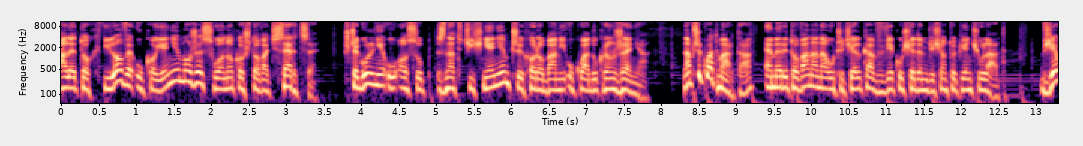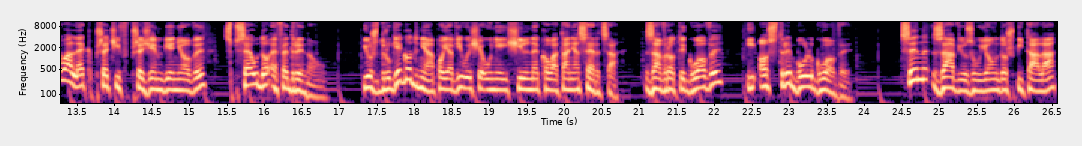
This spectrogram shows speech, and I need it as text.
ale to chwilowe ukojenie może słono kosztować serce, szczególnie u osób z nadciśnieniem czy chorobami układu krążenia. Na przykład Marta, emerytowana nauczycielka w wieku 75 lat, wzięła lek przeciwprzeziębieniowy z pseudoefedryną. Już drugiego dnia pojawiły się u niej silne kołatania serca, zawroty głowy i ostry ból głowy. Syn zawiózł ją do szpitala,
